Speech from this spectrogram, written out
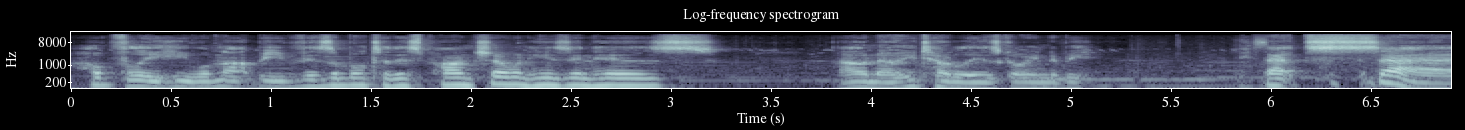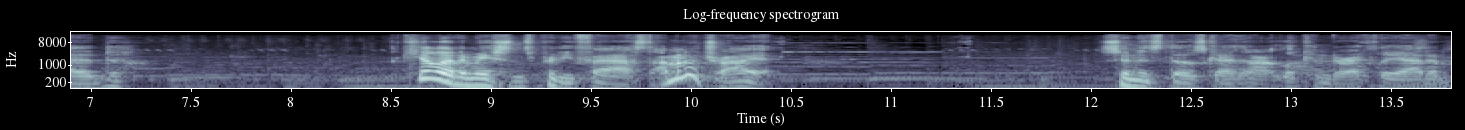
Hopefully he will not be visible to this poncho when he's in his... Oh no, he totally is going to be. That said... Kill animation's pretty fast. I'm gonna try it. As soon as those guys aren't looking directly at him.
